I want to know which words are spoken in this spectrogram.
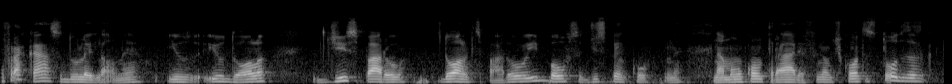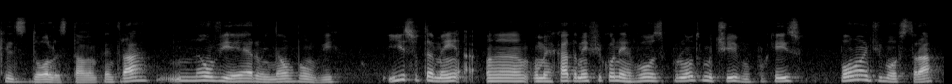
o fracasso do leilão, né? E o, e o dólar disparou, dólar disparou e bolsa despencou, né? Na mão contrária, afinal de contas, todos aqueles dólares que estavam para entrar não vieram e não vão vir. Isso também, uh, o mercado também ficou nervoso por outro motivo, porque isso pode mostrar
